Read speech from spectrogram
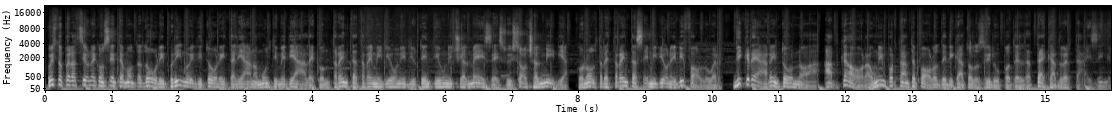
Questa operazione consente a Mondadori, primo editore italiano multimediale con 33 milioni di utenti unici al mese sui social media con oltre 36 milioni di follower, di creare intorno a Adcaora un importante polo dedicato allo sviluppo del tech advertising.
